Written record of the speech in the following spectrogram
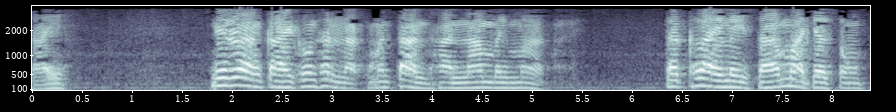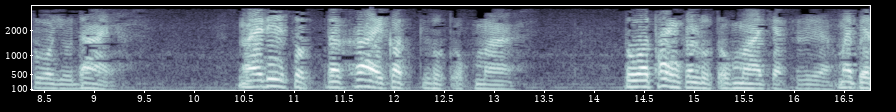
ศัยในร่างกายของท่านหนักมันต้านทานน้ำไม่มากตะไคร่ไม่สามารถจะทรงตัวอยู่ได้ ในที่สุดตะไคร่ก็หลุดออกมา ตัวท่านก็หลุดออกมาจากเรือ ไม่เป็น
